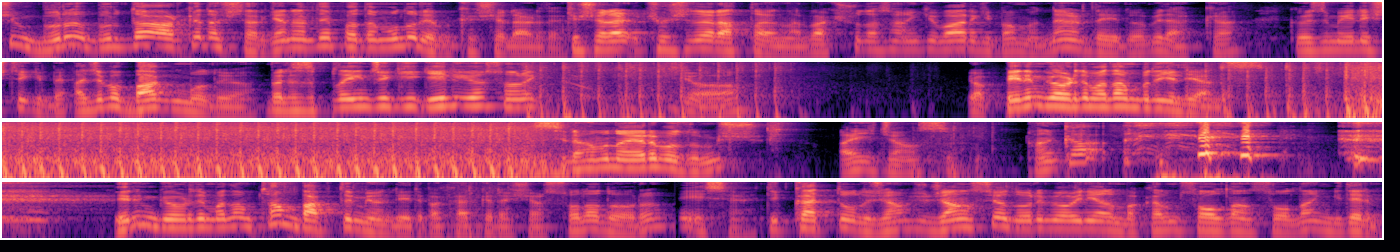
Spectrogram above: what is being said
Şimdi bura, burada arkadaşlar genelde hep adam olur ya bu köşelerde. Köşeler köşeler atlayanlar. Bak şurada sanki var gibi ama neredeydi o bir dakika. Gözüme ilişti gibi. Acaba bug mı oluyor? Böyle zıplayınca ge- geliyor sonra... Yo. Yok benim gördüğüm adam bu değildi yalnız. Silahımın ayarı bozulmuş. Ay Cansu. Kanka. Benim gördüğüm adam tam baktığım yöndeydi bak arkadaşlar sola doğru. Neyse dikkatli olacağım. Şu Cansu'ya doğru bir oynayalım bakalım soldan soldan gidelim.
